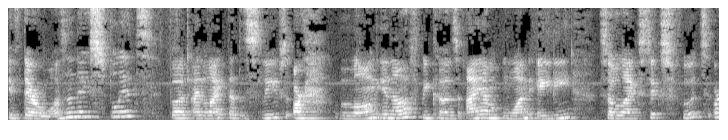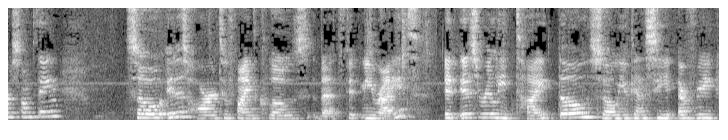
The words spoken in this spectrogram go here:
if there wasn't a split, but I like that the sleeves are long enough because I am 180, so like six foot or something. So it is hard to find clothes that fit me right. It is really tight though, so you can see every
